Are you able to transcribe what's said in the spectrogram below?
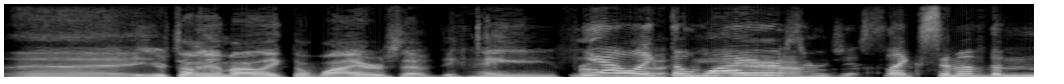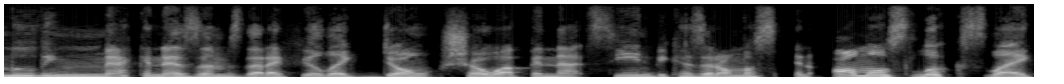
uh, you're talking about like the wires that would be hanging from yeah like the, the wires yeah. are just like some of the moving mechanisms that i feel like don't show up in that scene because it almost it almost looks like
